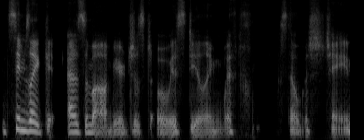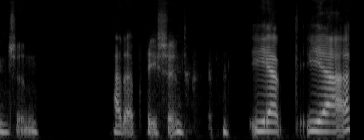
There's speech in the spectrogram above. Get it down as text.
it seems like as a mom, you're just always dealing with so much change and adaptation. Yep. Yeah.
